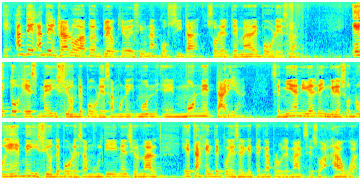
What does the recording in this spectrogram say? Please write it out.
Eh, antes, antes de entrar a los datos de empleo, quiero decir una cosita sobre el tema de pobreza. Esto es medición de pobreza eh, monetaria. Se mide a nivel de ingresos, no es medición de pobreza multidimensional. Esta gente puede ser que tenga problemas de acceso a agua,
